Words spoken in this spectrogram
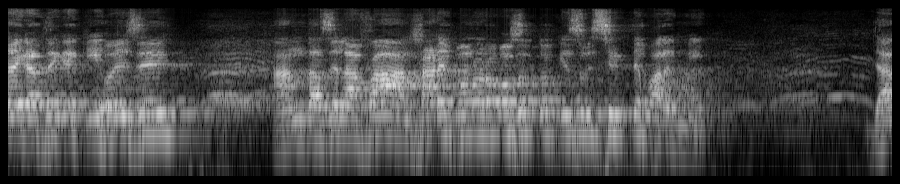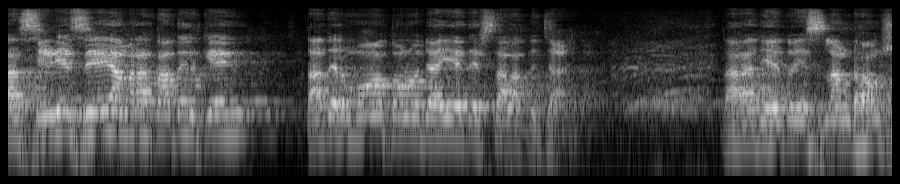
জায়গা থেকে কি হয়েছে? আন্দাজে লাফান, সাড়ে পনেরো বছর তো কিছুই ছিঁড়তে পারেননি। যারা ছিঁড়েছে, আমরা তাদেরকে, তাদের মত অনুযায়ী এদেশ চালাতে চাই। তারা যেহেতু ইসলাম ধ্বংস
